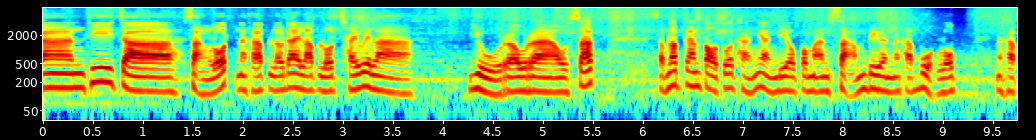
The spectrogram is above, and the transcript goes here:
การที่จะสั่งรถนะครับแล้วได้รับรถใช้เวลาอยู่ราวๆสัก สำหรับการต่อตัวถังอย่างเดียวประมาณ 3 เดือนนะครับบวกลบนะครับ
